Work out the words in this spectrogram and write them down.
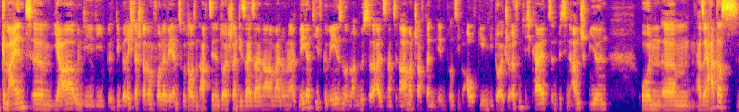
gemeint, ähm, ja, und die, die, die Berichterstattung vor der WM 2018 in Deutschland, die sei seiner Meinung nach negativ gewesen und man müsse als Nationalmannschaft dann im Prinzip auch gegen die deutsche Öffentlichkeit ein bisschen anspielen. Und ähm, also er hat das,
